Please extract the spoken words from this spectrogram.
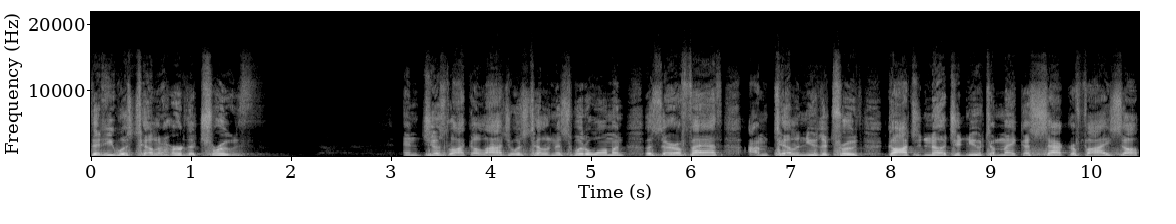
that he was telling her the truth. And just like Elijah was telling this widow woman, Zarephath, I'm telling you the truth. God's nudging you to make a sacrifice, uh,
